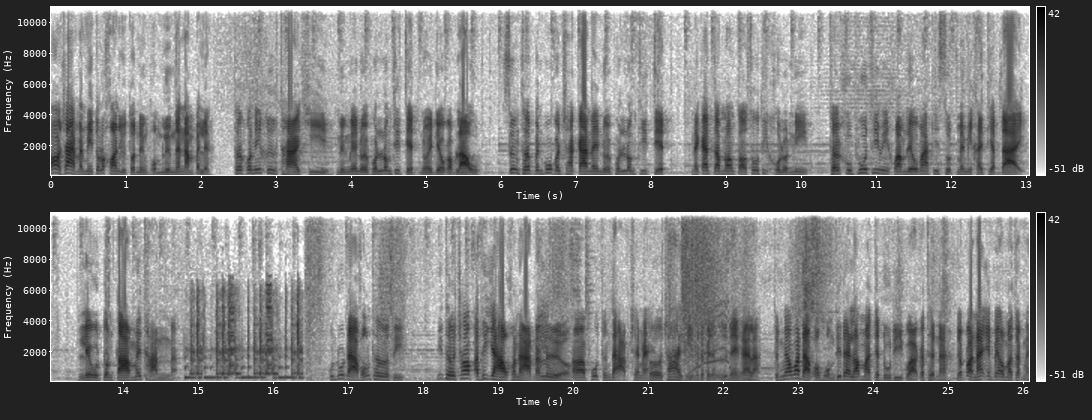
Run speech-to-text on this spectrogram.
อ๋อใช่ มันมีตัวละครอยู่ตัวหนึ่งผมลืมแนะนำไปเลย เธอคนนี้คือทาคีหนึ่งในหน่วยพลล่มที่ 7 หน่วยเดียวกับเรา ซึ่งเธอเป็นผู้บัญชาการในหน่วยพลล่มที่ 7 ในการจำลองต่อสู้ที่โคโลนี เ ธอคือผู้ที่มีความเร็วมากที่สุดไม่มีใครเทียบได้ เร็วจนตามไม่ทันน่ะ คุณดูดาบของเธอสิ นี่เธอชอบอันที่ยาวขนาดนั้นเลยเหรออ่าพูดถึงดาบใช่ไหมเออใช่สิมันจะเป็นอย่างอื่นได้ยังไงล่ะ ถึงแม้ว่าดาบของผมที่ได้รับมาจะดูดีกว่าก็เถอะนะ เดี๋ยวก่อนนะ เองไปเอามาจากไหน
